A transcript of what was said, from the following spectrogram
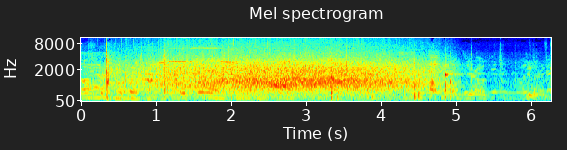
No. Two.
